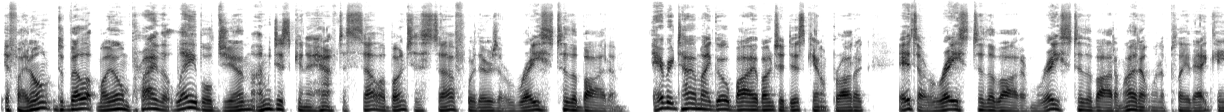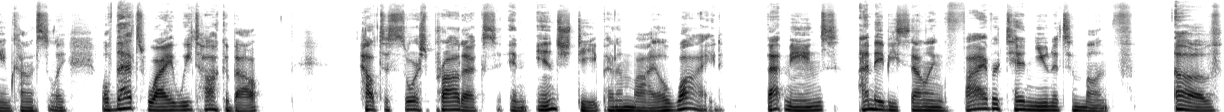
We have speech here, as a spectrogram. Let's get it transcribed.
if I don't develop my own private label, Jim, I'm just going to have to sell a bunch of stuff where there's a race to the bottom. Every time I go buy a bunch of discount product, it's a race to the bottom, race to the bottom. I don't want to play that game constantly. Well, that's why we talk about how to source products an inch deep and a mile wide. That means I may be selling five or 10 units a month of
